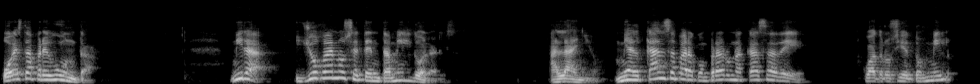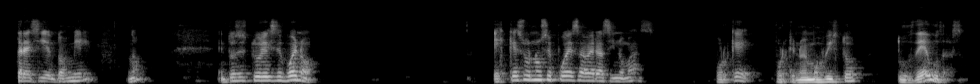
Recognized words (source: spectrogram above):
O esta pregunta, mira, yo gano 70 mil dólares al año, ¿me alcanza para comprar una casa de 400 mil, 300 mil? ¿No? Entonces tú le dices, bueno, es que eso no se puede saber así nomás. ¿Por qué? Porque no hemos visto tus deudas.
